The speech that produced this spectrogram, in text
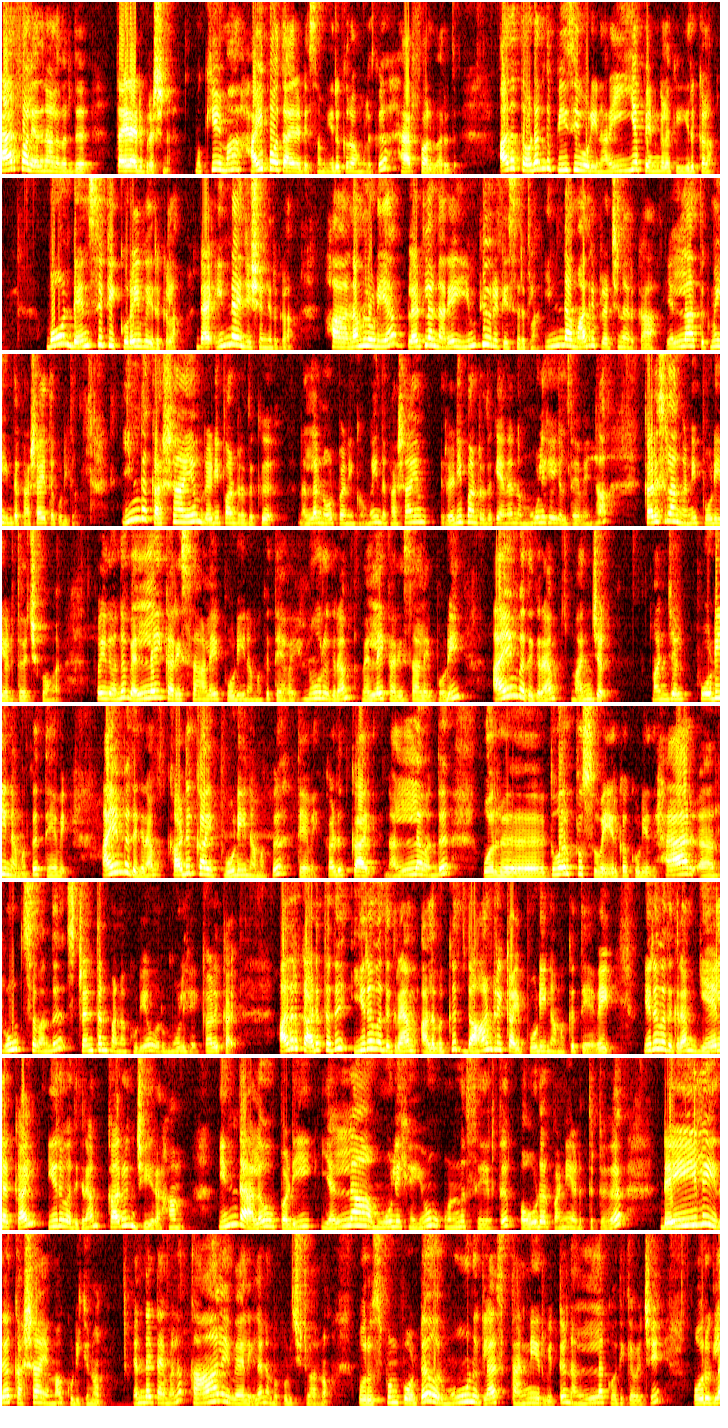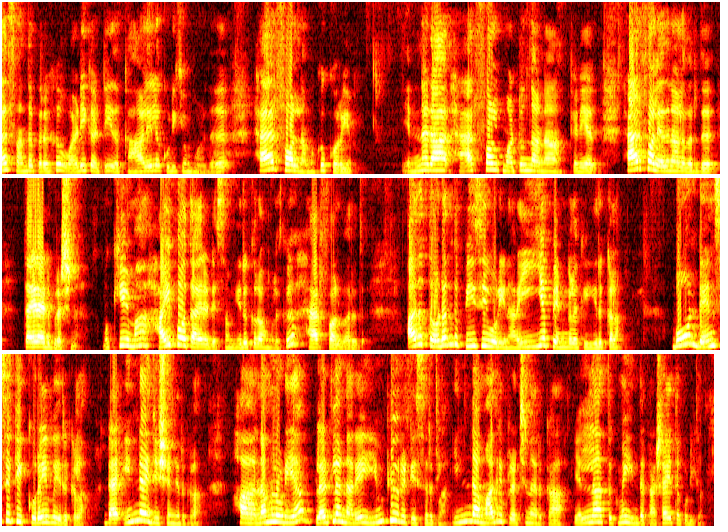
Hair fall எதனால் வருது? Thyroid பிரச்சனை. முக்கியமாக ஹைப்போதைராய்டிசம் இருக்கிறவங்களுக்கு ஹேர் ஃபால் வருது. அதை தொடர்ந்து பிசிஓடி நிறைய பெண்களுக்கு இருக்கலாம். போன் டென்சிட்டி குறைவு இருக்கலாம். ட இன்டைஜஷன் இருக்கலாம். நம்மளுடைய பிளட்ல நிறைய இம்ப்யூரிட்டிஸ் இருக்கலாம். இந்த மாதிரி பிரச்சனை இருக்கா? எல்லாத்துக்குமே இந்த கஷாயத்தை குடிக்கலாம். இந்த கஷாயம் ரெடி பண்ணுறதுக்கு நல்லா நோட் பண்ணிக்கோங்க. இந்த கஷாயம் ரெடி பண்ணுறதுக்கு என்னென்ன மூலிகைகள் தேவைன்னா கரிசலாங்கண்ணி பொடி எடுத்து வச்சுக்கோங்க. ஸோ இது வந்து வெள்ளை கரிசாலை பொடி நமக்கு தேவை. நூறு கிராம் வெள்ளை கரிசாலை பொடி ஐம்பது கிராம் மஞ்சள். மஞ்சள் பொடி நமக்கு தேவை. ஐம்பது கிராம் கடுக்காய் பொடி நமக்கு தேவை. கடுக்காய் நல்ல வந்து ஒரு துவர்ப்பு சுவை இருக்கக்கூடியது. ஹேர் ரூட்ஸை வந்து ஸ்ட்ரென்தன் பண்ணக்கூடிய ஒரு மூலிகை கடுக்காய் அதற்கு அடுத்தது இருபது கிராம் அளவுக்கு தாண்டிக்காய் பொடி நமக்கு தேவை. இருபது கிராம் ஏலக்காய் இருபது கிராம் கருஞ்சீரகம். இந்த அளவுப்படி எல்லா மூலிகையும் ஒன்று சேர்த்து பவுடர் பண்ணி எடுத்துட்டு டெய்லி இதை கஷாயமாக குடிக்கணும். எந்த டைம்ல காலை வேலையில் நம்ம குடிச்சிட்டு வரணும். ஒரு ஸ்பூன் போட்டு ஒரு மூணு கிளாஸ் தண்ணீர் விட்டு நல்லா கொதிக்க வச்சு ஒரு கிளாஸ் வந்த பிறகு வடிகட்டி இதை காலையில் குடிக்கும்பொழுது ஹேர் ஃபால் நமக்கு குறையும். என்னடா ஹேர் ஃபால்க்கு மட்டும்தானா? கிடையாது. ஹேர் ஃபால் எதனால் வருது? தைராய்டு பிரச்சனை. முக்கியமாக ஹைப்போதைராய்டிசம் இருக்கிறவங்களுக்கு ஹேர் ஃபால் வருது. அதை தொடர்ந்து பிசிஓடி நிறைய பெண்களுக்கு இருக்கலாம். போன் டென்சிட்டி குறைவு இருக்கலாம். ட இன்டைஜஷன் இருக்கலாம். நம்மளுடைய பிளட்ல நிறைய இம்ப்யூரிட்டிஸ் இருக்கலாம். இந்த மாதிரி பிரச்சனை இருக்கா? எல்லாத்துக்குமே இந்த கஷாயத்தை குடிக்கலாம்.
